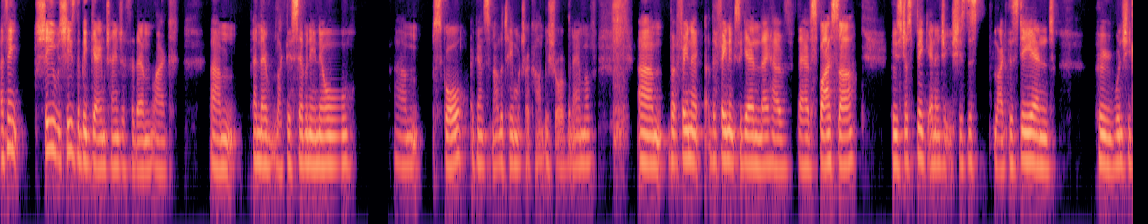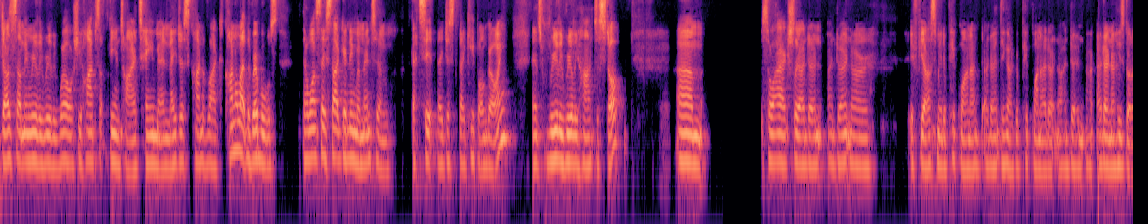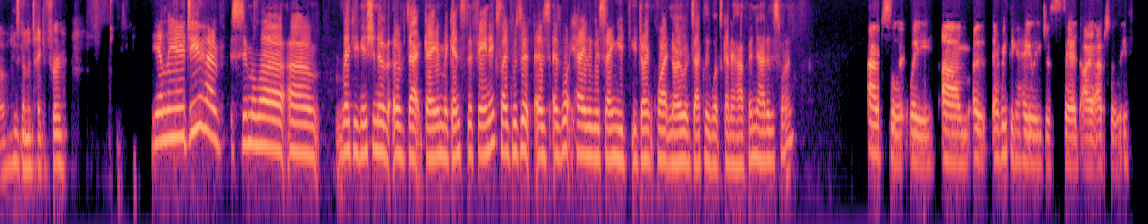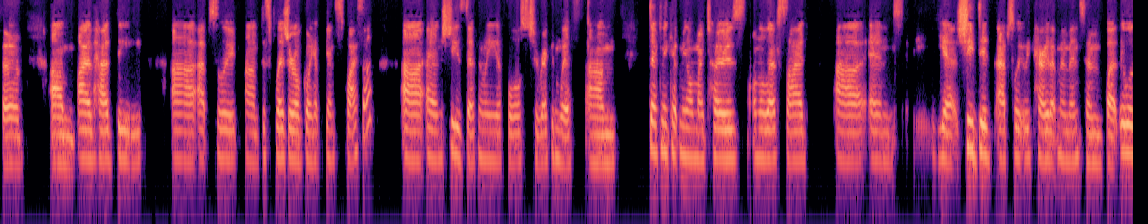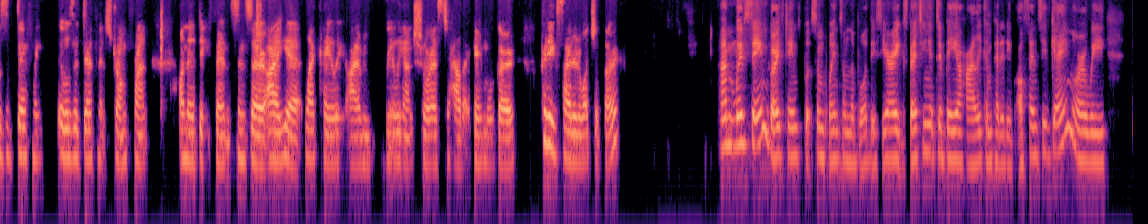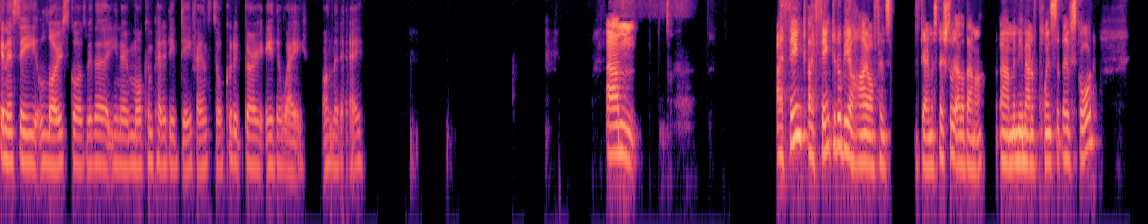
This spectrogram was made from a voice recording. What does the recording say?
I think she she's the big game changer for them. Like um, and they're like their 70 nil um, score against another team, which I can't be sure of the name of. Um, but Phoenix, the Phoenix again, they have they have Spicer, who's just big energy. She's this like this D end who, when she does something really, really well, she hypes up the entire team and they just kind of like kind of like the rebels. That once they start getting momentum, that's it. They just they keep on going. And it's really, really hard to stop. Um, so I actually I don't I don't know if you ask me to pick one, I, I, don't think I could pick one. I don't know. I don't. I don't know who's got a, who's going to take it through. Yeah, Liu, do you have similar um, recognition of, of that game against the Phoenix? Like, was it as as what Hayley was saying? You you don't quite know exactly what's going to happen out of this one. Absolutely. Um, uh, everything Hayley just said, I absolutely affirm. Um, I've had the uh, absolute um, displeasure of going up against Spicer, uh, and she's definitely a force to reckon with. Um, definitely kept me on my toes on the left side. Uh, and yeah, she did absolutely carry that momentum, but it was definitely it was a definite strong front on their defense. And so I, yeah, like Hayley, I'm really unsure as to how that game will go. Pretty excited to watch it though. Um, we've seen both teams put some points on the board this year. Are you expecting it to be a highly competitive offensive game, or are we going to see low scores with a you know more competitive defense, or could it go either way on the day? Um, I think I think it'll be a high offensive game, especially with Alabama, um, and the amount of points that they've scored.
